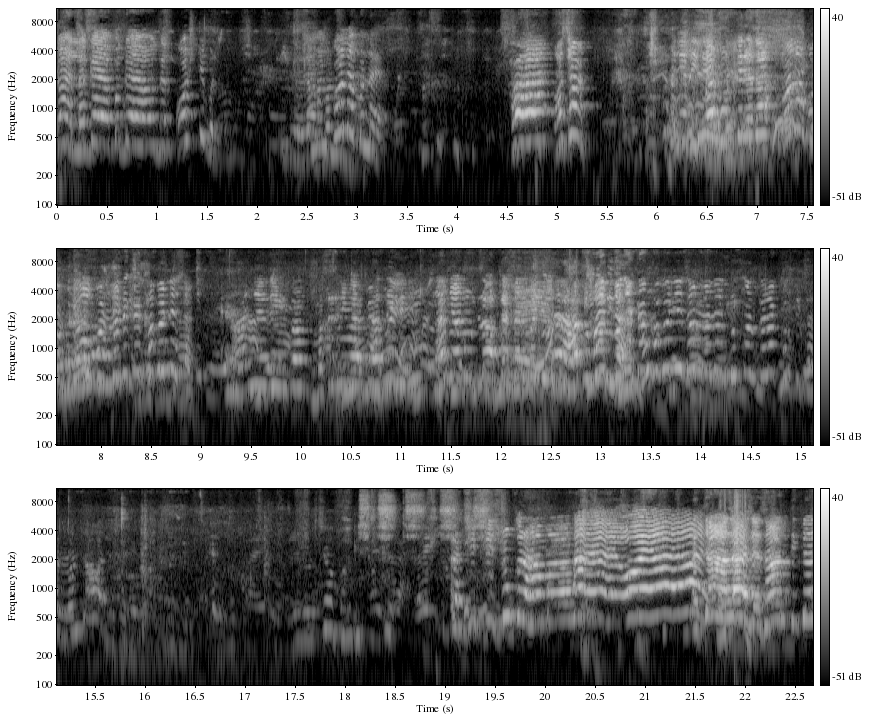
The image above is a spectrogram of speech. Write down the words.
કા લગાયા બગાયા વગર કોસ્ટેબલ તમને કોને બનાયા હા. અચ્છા અહીંયા રીજા ફોન કર્યો તો કોનો ફોન કર્યો પણ મને કઈ ખબર નહીં સાહેબ આને દી મટરની વાત હતી આનું લોકેશન મળ્યું છે હાથ મારી દે મને ખબર નહીં સાહેબ મને દુકાન કરા ખોટી સાહેબ મને જવા દે ચીચી શું કરે આમાં ઓય ઓય ચાલે છે શાંતિ કરે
